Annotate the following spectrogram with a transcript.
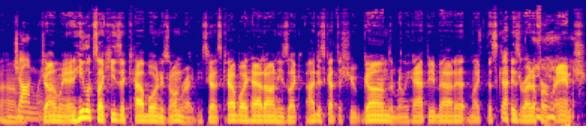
um, John Wayne. John Wayne, and he looks like he's a cowboy in his own right. He's got his cowboy hat on. He's like, I just got to shoot guns. I'm really happy about it. I'm like, this guy's right off a ranch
